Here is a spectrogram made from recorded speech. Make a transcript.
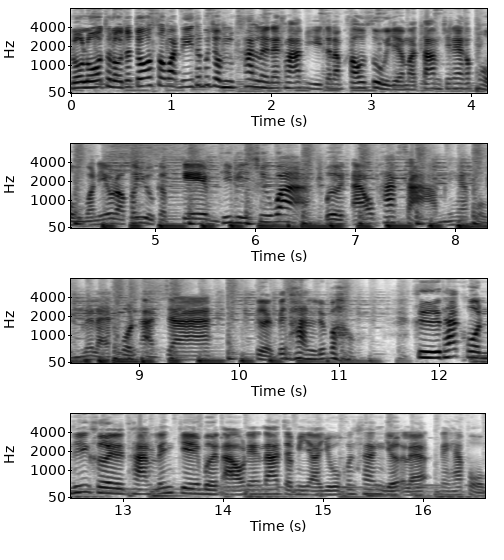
โลโลทโลโจโจสวัสดีท่านผู้ชมทุกท่านเลยนะครับยินดีต้อนรับเข้าสู่ยามาตั้มชแนลครับผม วันนี้เราก็อยู่กับเกมที่มีชื่อว่า Burn Out ภาค3นะครับผมหลายๆ คนอาจจะเกิดไม่ทันหรือเปล่า คือถ้าคนที่เคยทันเล่นเกม Burn Out เนี่ยน่าจะมีอายุค่อนข้างเยอะแล้วนะครับผม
